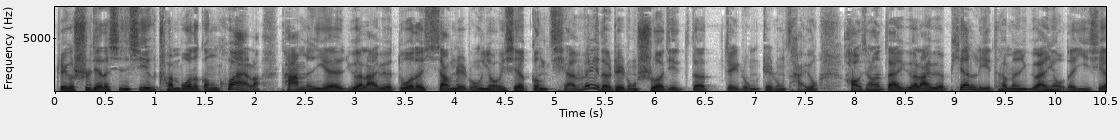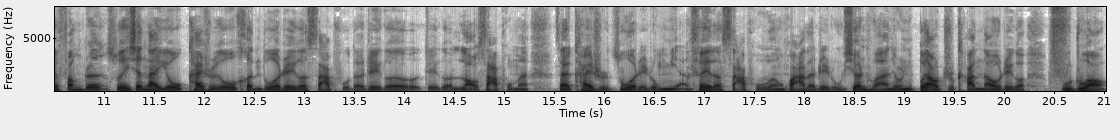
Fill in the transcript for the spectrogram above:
这个世界的信息传播的更快了。他们也越来越多的像这种有一些更前卫的这种设计的这种这种采用，好像在越来越偏离他们原有的一些方针。所以现在有开始有很多这个萨普的这个这个老萨普们在开始做这种免费的萨普文化的这种宣传，就是你不要只看到这个服装。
